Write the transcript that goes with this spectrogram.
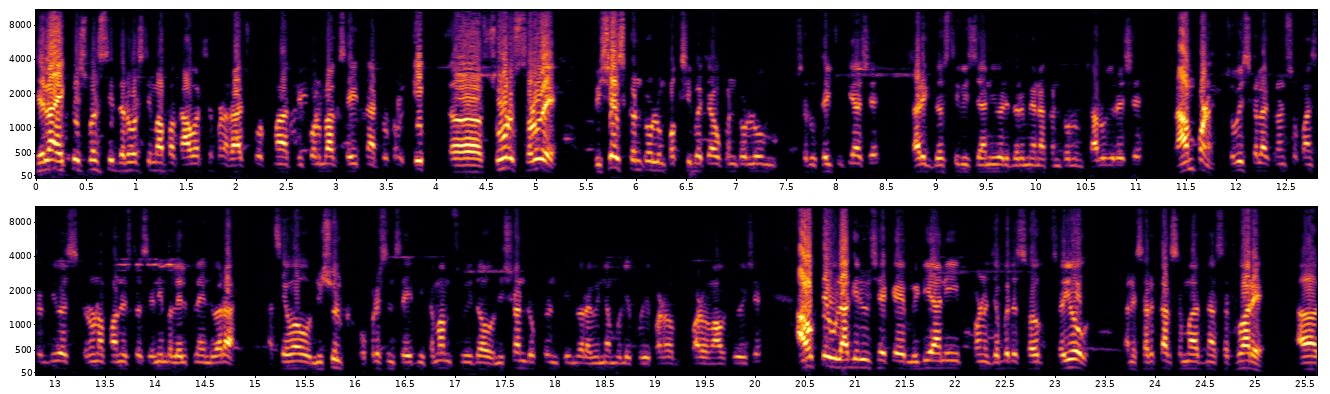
છેલ્લા એકવીસ વર્ષથી દર વર્ષની માફક આ પણ રાજકોટમાં ત્રિકોણબાગ સહિતના ટોટલ એક સોળ સ્થળોએ વિશેષ કંટ્રોલ રૂમ પક્ષી બચાવ કંટ્રોલ રૂમ શરૂ થઈ ચૂક્યા છે. તારીખ દસથી વીસ જાન્યુઆરી દરમિયાન કંટ્રોલ રૂમ ચાલુ જ રહેશે. આમ પણ ચોવીસ કલાક ત્રણસો પાસઠ દિવસ કરુણા ફાઉન્ડેશન એનિમલ હેલ્પલાઇન દ્વારા આ સેવાઓ નિઃશુલ્ક ઓપરેશન સહિતની તમામ સુવિધાઓ નિષ્ણાંત ડોક્ટરની ટીમ દ્વારા વિનામૂલ્યે પૂરી પાડવા- પાડવામાં આવતી હોય છે. આ વખતે એવું લાગી રહ્યું છે કે મીડિયાની પણ જબરદસ્ત સહયોગ- સહયોગ અને સરકાર સમાજના સથવારે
